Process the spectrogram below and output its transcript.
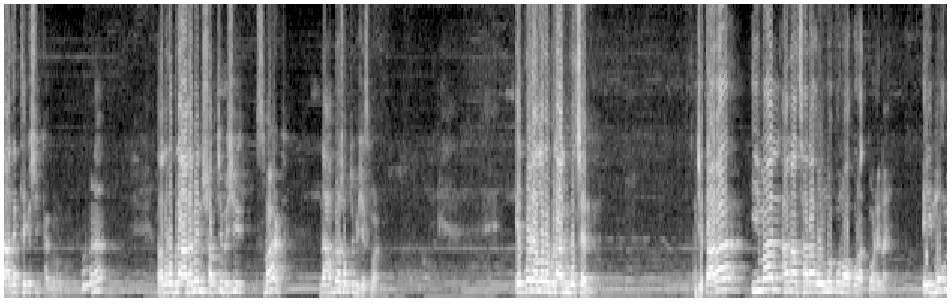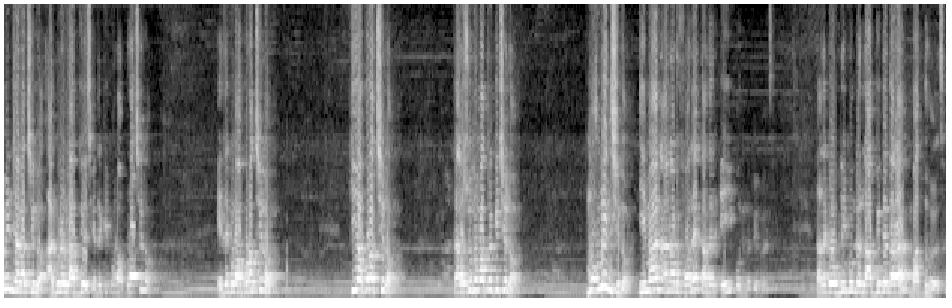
তাদের থেকে শিক্ষা গ্রহণ করবে। করবে না? তো আল্লাহ রাব্বুল আলামিন সবচেয়ে বেশি স্মার্ট না আমরা সবচেয়ে বেশি স্মার্ট এরপরে আল্লাহ রাব্বুল আলামিন বলছেন যে তারা ইমান আনা ছাড়া অন্য কোনো অপরাধ করে নাই। এই মুমিন যারা ছিল, আগুনে লাভ দিয়েছে, এদের কি কোনো অপরাধ ছিল? এদের কোনো অপরাধ ছিল? কি অপরাধ ছিল? তারা শুধুমাত্র কি ছিল? মুমিন ছিল। ইমান আনার ফলে তাদের এই পরিণতি হয়েছে। তাদেরকে অগ্নিকুণ্ডে লাভ দিতে তারা বাধ্য হয়েছে।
